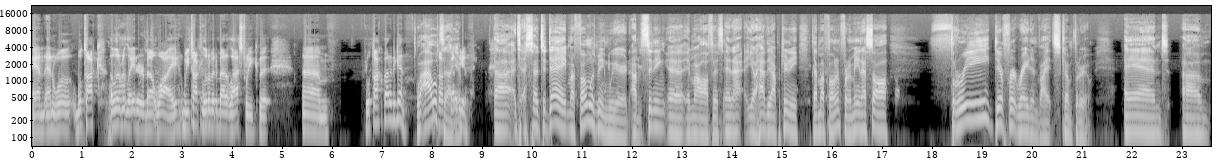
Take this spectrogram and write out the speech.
and and we'll we'll talk we'll a little talk bit later about why. We talked a little bit about it last week, but um, we'll talk about it again. Well, I will we'll tell you. Uh, so today my phone was being weird. I'm sitting uh, in my office and I, you know, have the opportunity to have my phone in front of me, and I saw three different raid invites come through, and um,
